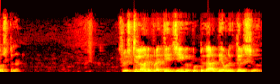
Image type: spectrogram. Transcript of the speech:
చూస్తున్నాడు. సృష్టిలోని ప్రతి జీవి పుట్టుక దేవుడికి తెలుసు.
